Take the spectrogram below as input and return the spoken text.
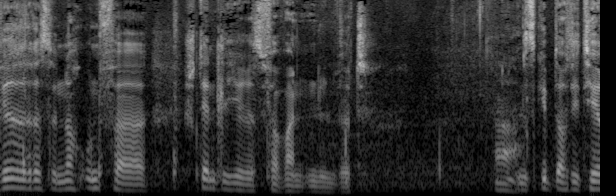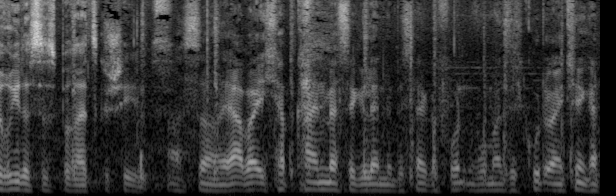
Wirreres und noch Unverständlicheres verwandeln wird. Und es gibt auch die Theorie, dass das bereits geschehen ist. Ach so, ja, aber ich habe kein Messegelände bisher gefunden, wo man sich gut orientieren kann.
